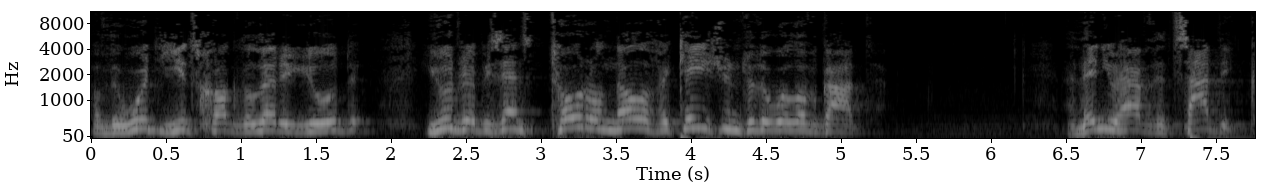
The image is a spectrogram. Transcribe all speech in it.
of the word Yitzchak, the letter Yud, Yud represents total nullification to the will of God. And then you have the tzaddik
